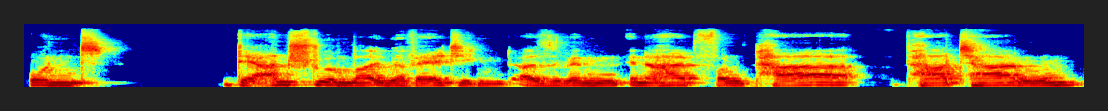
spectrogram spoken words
Und der Ansturm war überwältigend. Also wenn innerhalb von ein paar, paar Tagen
